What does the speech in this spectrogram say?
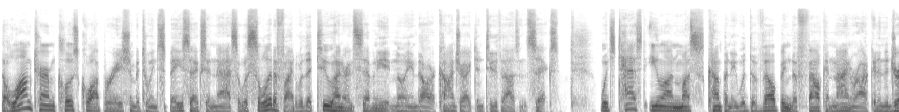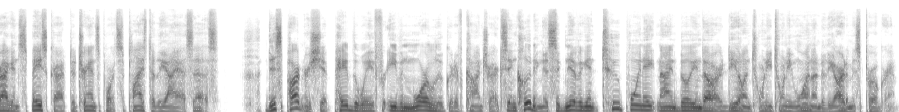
The long term close cooperation between SpaceX and NASA was solidified with a $278 million contract in 2006, which tasked Elon Musk's company with developing the Falcon 9 rocket and the Dragon spacecraft to transport supplies to the ISS. This partnership paved the way for even more lucrative contracts, including a significant $2.89 billion deal in 2021 under the Artemis program.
